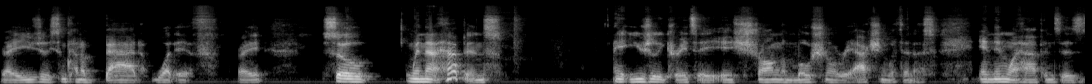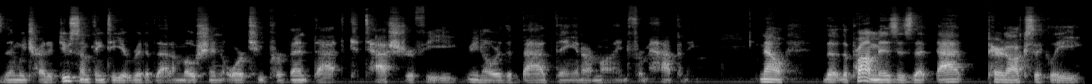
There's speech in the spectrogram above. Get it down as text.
right? Usually some kind of bad what if, right? So when that happens, it usually creates a, a, strong emotional reaction within us. And then what happens is then we try to do something to get rid of that emotion or to prevent that catastrophe, you know, or the bad thing in our mind from happening. Now, the, the problem is, is that that paradoxically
